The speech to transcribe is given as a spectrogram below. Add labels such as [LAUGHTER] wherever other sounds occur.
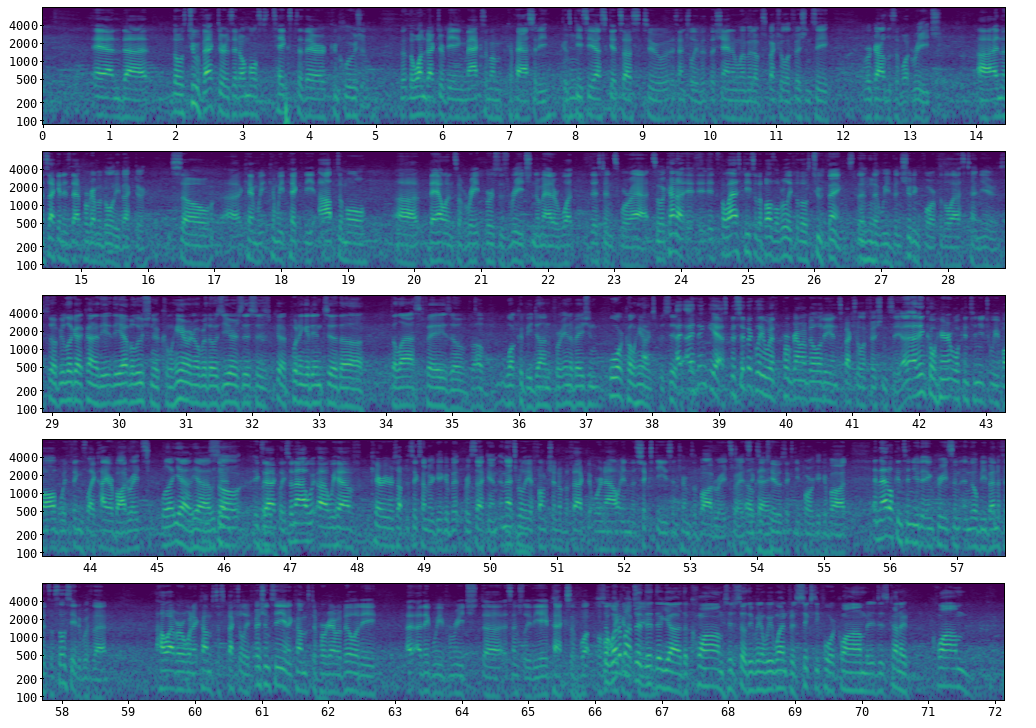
and uh, those two vectors it almost takes to their conclusion. The, the one vector being maximum capacity, because mm-hmm. PCS gets us to essentially the, the Shannon limit of spectral efficiency, regardless of what reach. Uh, and the second is that programmability vector. So uh, can we can we pick the optimal uh, balance of rate versus reach, no matter what distance we're at? So it kind of it, it's the last piece of the puzzle, really, for those two things that, mm-hmm. that we've been shooting for for the last ten years. So if you look at kind of the, the evolution of coherent over those years, this is kind of putting it into the the last phase of, of what could be done for innovation for coherent specifically? I, I, think, yeah, specifically with programmability and spectral efficiency. I, I, think coherent will continue to evolve with things like higher baud rates. Well, yeah, yeah. so, exactly. So now uh, we have carriers up to 600 gigabit per second, and that's really a function of the fact that we're now in the 60s in terms of baud rates, right? Okay. 62, 64 gigabaud. And that'll continue to increase, and, and there'll be benefits associated with that. However, when it comes to spectral efficiency and it comes to programmability, I, I think we've reached uh, essentially the apex of what. Of so what, what about the the, the, uh, the QAMs? So the, you know, we went for 64 QAM. It is kind of QAM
